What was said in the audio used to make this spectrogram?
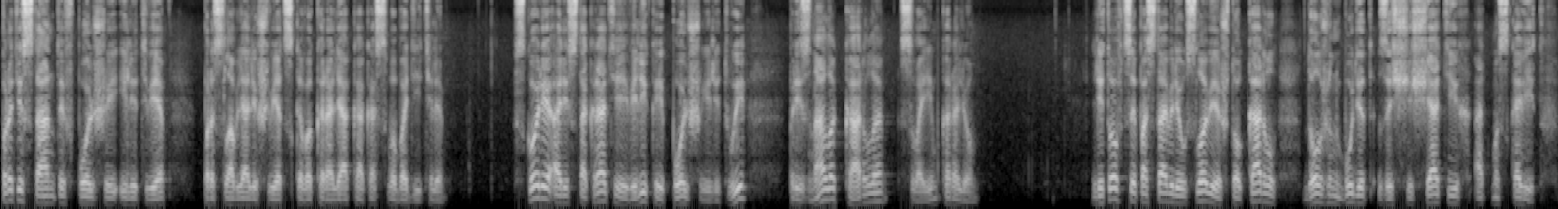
Протестанты в Польше и Литве прославляли шведского короля как освободителя. Вскоре аристократия Великой Польши и Литвы признала Карла своим королем литовцы поставили условие, что Карл должен будет защищать их от московитов.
